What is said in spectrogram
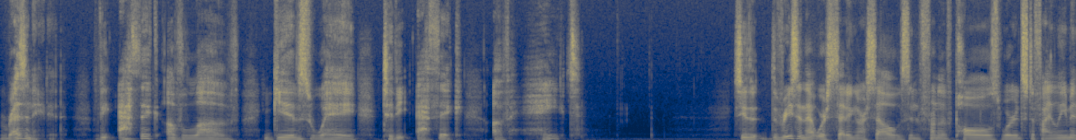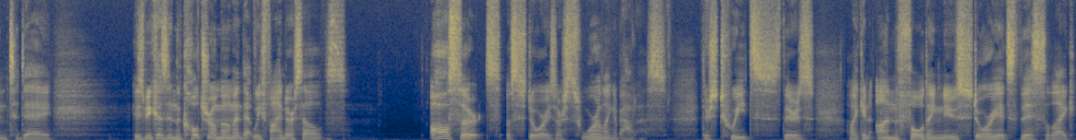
resonated. The ethic of love gives way to the ethic of hate. See, the, the reason that we're setting ourselves in front of Paul's words to Philemon today is because in the cultural moment that we find ourselves, all sorts of stories are swirling about us. There's tweets, there's like an unfolding news story. It's this like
